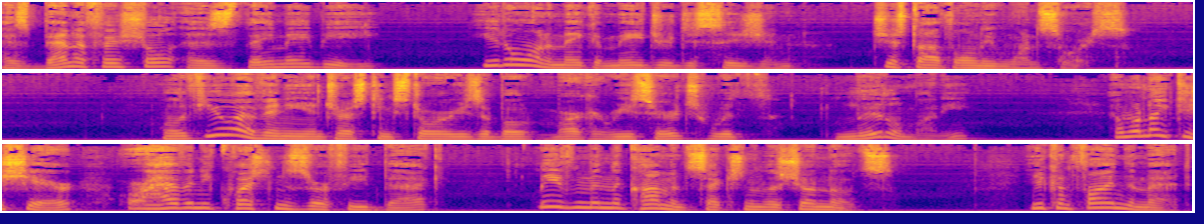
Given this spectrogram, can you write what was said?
As beneficial as they may be, you don't want to make a major decision just off only one source. Well, if you have any interesting stories about market research with little money and would like to share or have any questions or feedback, leave them in the comments section of the show notes. You can find them at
